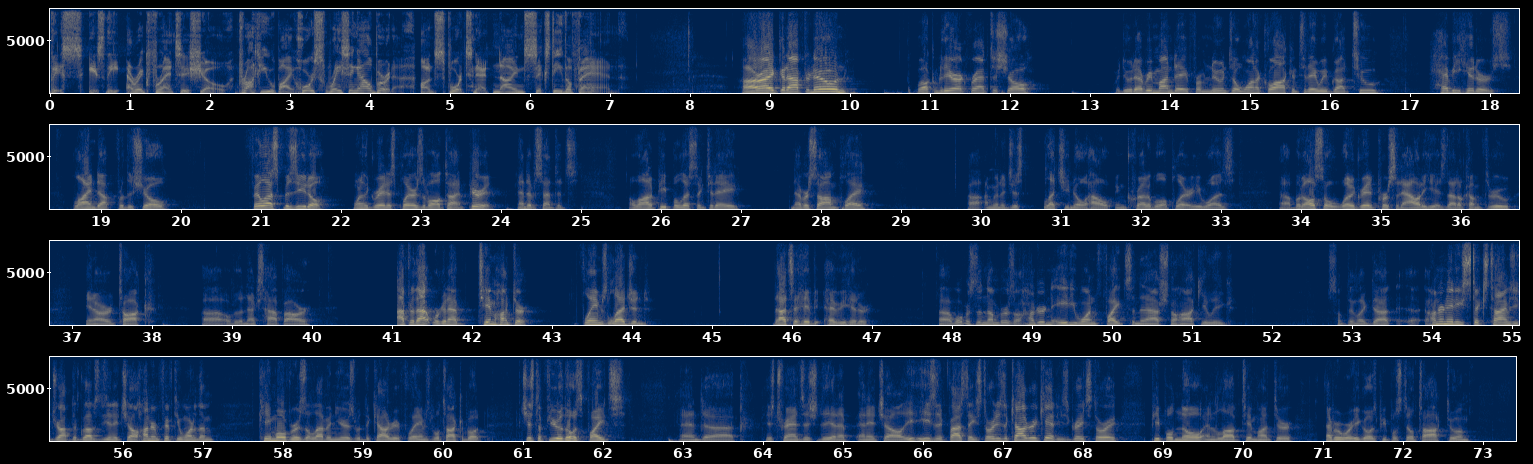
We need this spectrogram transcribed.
This is the Eric Francis Show, brought to you by Horse Racing Alberta on Sportsnet 960 The Fan. All right, good afternoon. Welcome to the Eric Francis Show. We do it every Monday from noon till one o'clock, and today we've got two heavy hitters lined up for the show. Phil Esposito, one of the greatest players of all time, period. End of sentence. A lot of people listening today never saw him play uh, I'm going to just let you know how incredible a player he was, uh, but also what a great personality he is. That'll come through in our talk uh, over the next half hour. After that, we're going to have Tim Hunter, Flames legend. That's a heavy, heavy hitter. Uh, what was the numbers? 181 fights in the National Hockey League. Something like that. Uh, 186 times he dropped the gloves to the NHL, 151 of them came over his 11 years with the Calgary Flames. We'll talk about just a few of those fights and uh, his transition to the NHL. he's a fascinating story. He's a Calgary kid. He's a great story. People know and love Tim Hunter. Everywhere he goes, people still talk to him,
